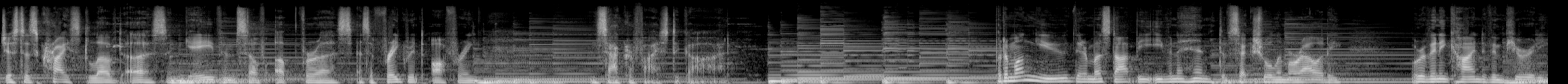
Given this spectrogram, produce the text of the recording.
just as Christ loved us and gave himself up for us as a fragrant offering and sacrifice to God. But among you there must not be even a hint of sexual immorality, or of any kind of impurity,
